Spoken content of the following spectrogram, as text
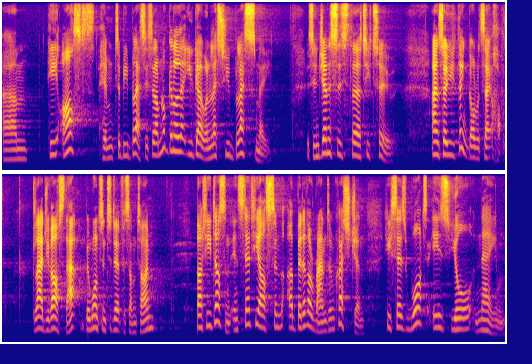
um, he asks him to be blessed. He said, I'm not going to let you go unless you bless me. It's in Genesis 32. And so you'd think God would say, Oh, glad you've asked that. Been wanting to do it for some time. But he doesn't. Instead, he asks him a bit of a random question. He says, What is your name?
